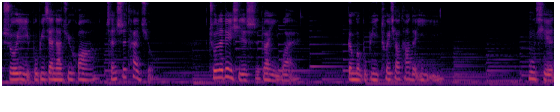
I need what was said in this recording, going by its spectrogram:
所以不必在那句话沉思太久。除了练习的时段以外，根本不必推敲它的意义。目前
